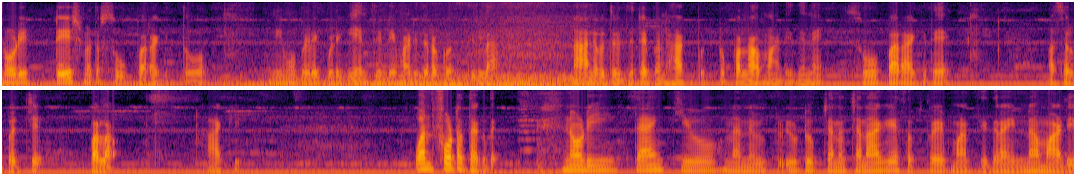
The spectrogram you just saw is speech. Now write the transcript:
ನೋಡಿ ಟೇಸ್ಟ್ ಮಾತ್ರ ಸೂಪರಾಗಿತ್ತು ನೀವು ಬೆಳಗ್ಗೆ ಬೆಳಗ್ಗೆ ಏನು ತಿಂಡಿ ಮಾಡಿದಿರೋ ಗೊತ್ತಿಲ್ಲ. ನಾನಿವತ್ತು ವೆಜಿಟೇಬಲ್ ಹಾಕಿಬಿಟ್ಟು ಪಲಾವ್ ಮಾಡಿದ್ದೀನಿ. ಸೂಪರಾಗಿದೆ ಮೊಸರು ಬಜ್ಜೆ, ಪಲಾವ್ ಹಾಕಿ. ಒಂದು ಫೋಟೋ ತೆಗೆದೆ. ನೋಡಿ ಥ್ಯಾಂಕ್ ಯು ನನ್ನ ಯೂಟ್ಯೂಬ್ ಚಾನಲ್ ಚೆನ್ನಾಗೇ ಸಬ್ಸ್ಕ್ರೈಬ್ ಮಾಡ್ತಿದ್ದೀರಾ, ಇನ್ನೂ ಮಾಡಿ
